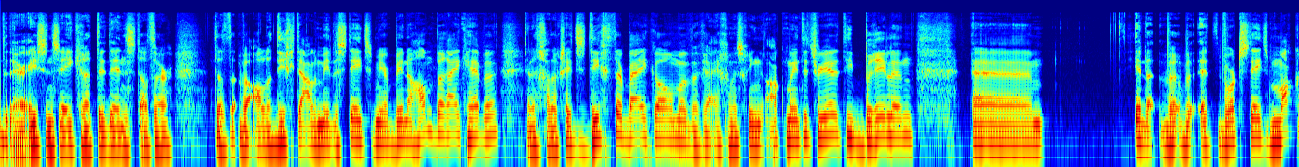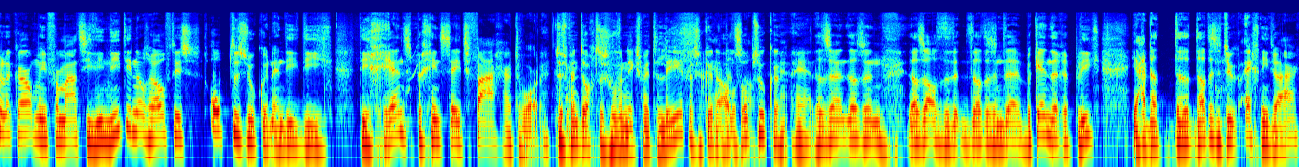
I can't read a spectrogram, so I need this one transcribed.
Er is een zekere tendens dat, er, dat we alle digitale middelen steeds meer binnen handbereik hebben. En het gaat ook steeds dichterbij komen. We krijgen misschien augmented reality brillen. Ehm, ja, het wordt steeds makkelijker om informatie die niet in ons hoofd is op te zoeken. En die, die, die grens begint steeds vager te worden. Dus mijn dochters hoeven niks meer te leren. Ze kunnen Ja, alles opzoeken. Ja, dat is een, dat is een, dat is altijd, dat is een bekende repliek. Ja, dat, dat, dat is natuurlijk echt niet waar.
